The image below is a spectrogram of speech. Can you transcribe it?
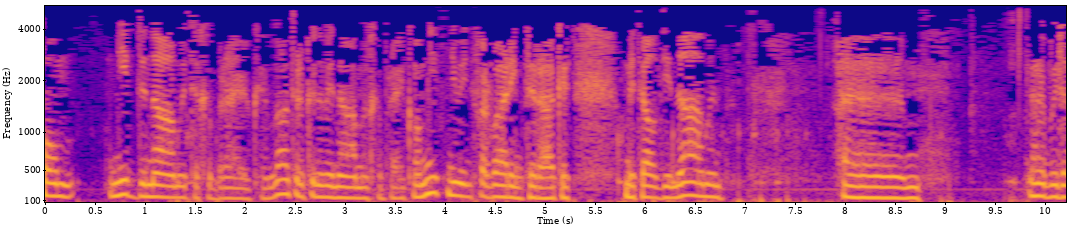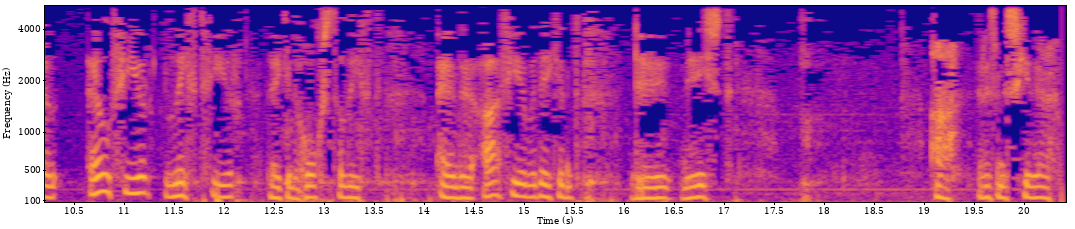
Om niet de namen te gebruiken. Later kunnen we namen gebruiken, om niet nu in verwarring te raken met al die namen. Um, dan hebben we dan L4, licht 4, betekent de hoogste licht. En de A4 betekent de meest... Ah, er is misschien erg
